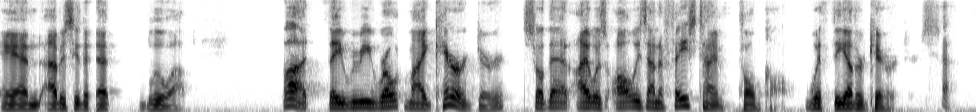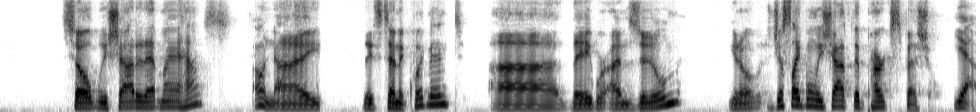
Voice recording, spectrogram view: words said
and obviously that, that blew up. But they rewrote my character so that I was always on a FaceTime phone call with the other characters. so we shot it at my house. Oh, nice. I they sent equipment. Uh, they were on Zoom. You know, just like when we shot the park special. Yeah.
